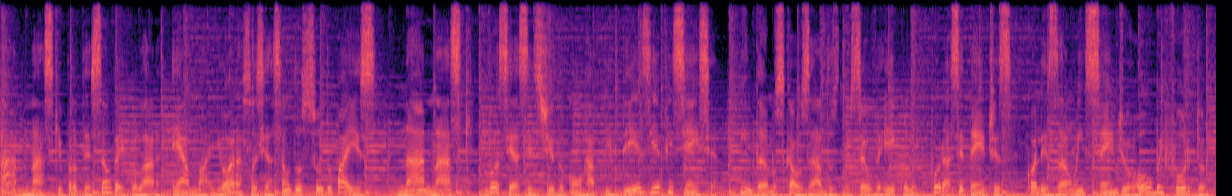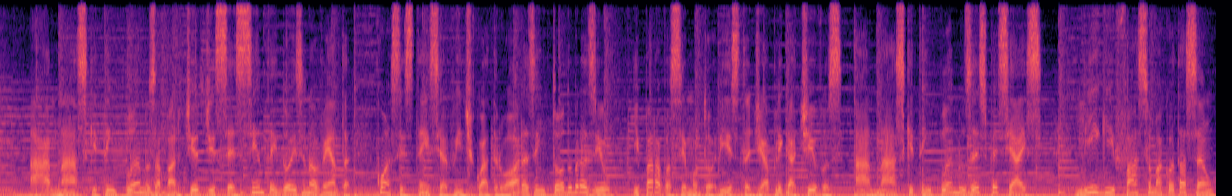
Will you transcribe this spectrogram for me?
A ANASC Proteção Veicular é a maior associação do sul do país. Na ANASC, você é assistido com rapidez e eficiência em danos causados no seu veículo por acidentes, colisão, incêndio, roubo e furto. A ANASC tem planos a partir de R$ 62,90, com assistência 24 horas em todo o Brasil. E para você motorista de aplicativos, a ANASC tem planos especiais. Ligue e faça uma cotação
